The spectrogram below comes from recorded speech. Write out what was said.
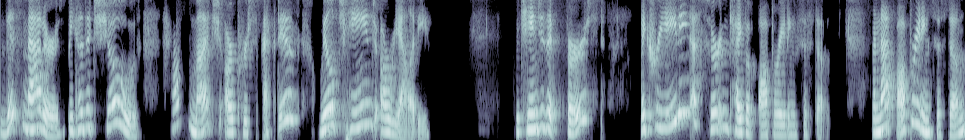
This matters because it shows how much our perspective will change our reality. It changes it first by creating a certain type of operating system. And that operating system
